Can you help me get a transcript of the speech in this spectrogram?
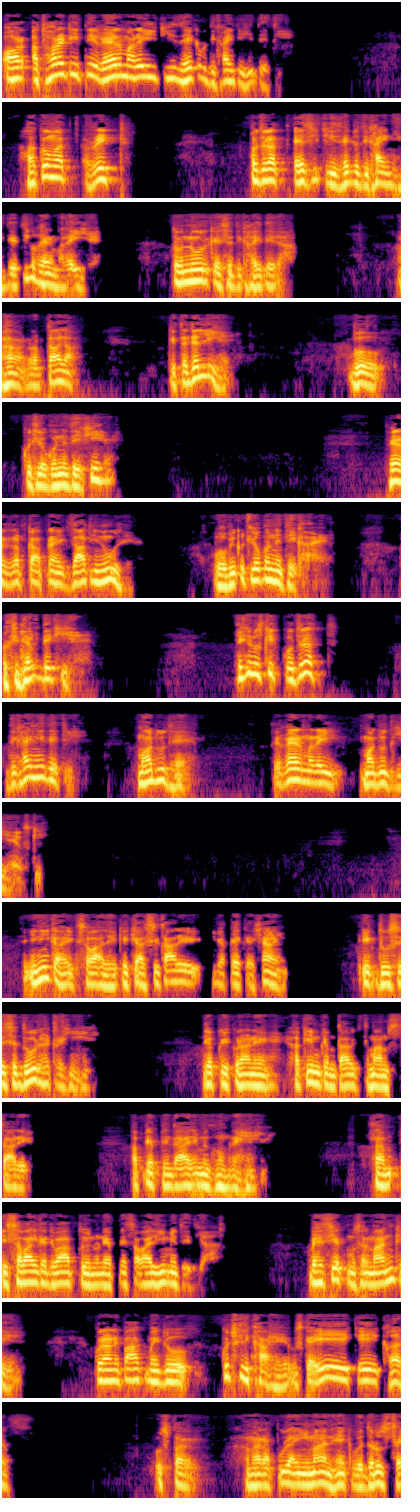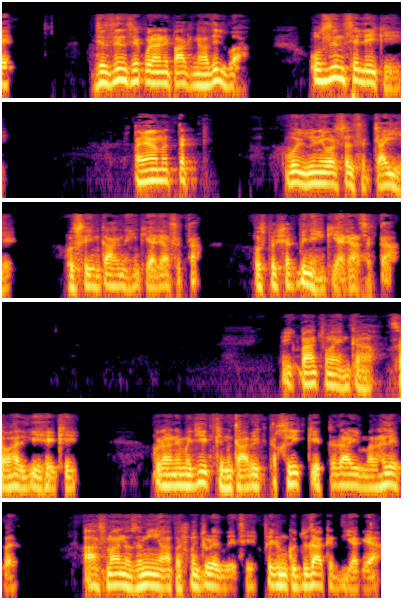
और अथॉरिटी इतनी गैर मरई चीज़ है कि वो दिखाई नहीं देती। हुकूमत, रिट, कुदरत ऐसी चीज़ है जो दिखाई नहीं देती, वो गैर मरई है। तो नूर कैसे दिखाई देगा? हाँ रब ताला की तजल्ली है। वो कुछ लोगों ने देखी है। फिर रब का अपना एक जाती नूर है। वो भी कुछ लोगों ने देखा है। उसकी झलक देखी है। लेकिन उसकी कुदरत दिखाई नहीं देती। मौजूद है। गैर मरई मौजूदगी है उसकी। इन्हीं का एक सवाल है कि क्या सितारे या कहकशाएँ एक दूसरे से दूर हट रही हैं? जबकि कुरान हकीम के मुताबिक तमाम सितारे अपने अपने दायरे में घूम रहे हैं। सब इस सवाल का जवाब तो इन्होंने अपने सवाल ही में दे दिया। बहसियत मुसलमान के कुरान पाक में जो कुछ लिखा है, उसका एक एक हर्फ, उस पर हमारा पूरा ईमान है कि वो दुरुस्त है। जिस दिन से कुरान पाक नाजिल हुआ, उस दिन से लेके कयामत तक वो यूनिवर्सल सच्चाई है। उससे इनकार नहीं किया जा सकता। उस पर शक भी नहीं किया जा सकता। एक पांचवा इनका सवाल ये है कि कुरान मजीद के मुताबिक तखलीक के इब्तदाई मरहले पर आसमान और ज़मीन आपस में जुड़े हुए थे, फिर उनको जुदा कर दिया गया।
